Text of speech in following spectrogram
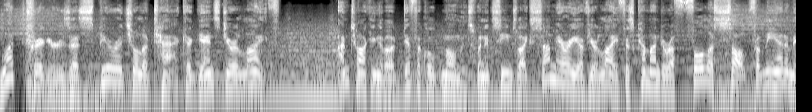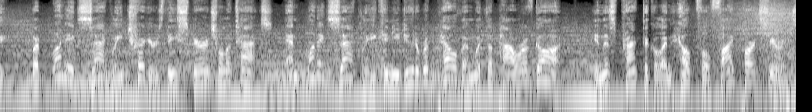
What triggers a spiritual attack against your life? I'm talking about difficult moments when it seems like some area of your life has come under a full assault from the enemy. But what exactly triggers these spiritual attacks? And what exactly can you do to repel them with the power of God? In this practical and helpful five part series,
